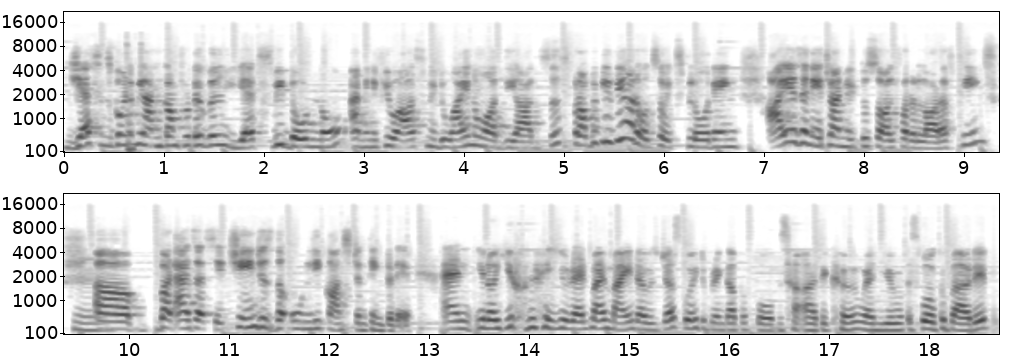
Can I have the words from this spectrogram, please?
yes, it's going to be uncomfortable. Yes, we don't know. I mean, if you ask me, do I know all the answers? Probably we are also exploring. I, as an HR, need to solve for a lot of things. Mm. Uh, but as I say, change is the only constant thing today. And you know you you read my mind. I was just going to bring up a forbes article when you spoke about it.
